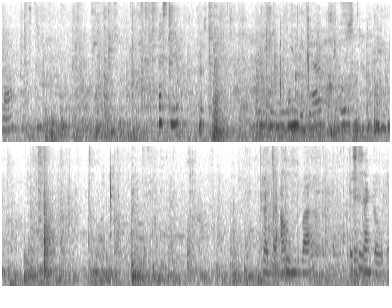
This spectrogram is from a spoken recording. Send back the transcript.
Kulağına yapıştıralım. Nasıl? Onu da gel. Raja alındı bak. Esen kaldı.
